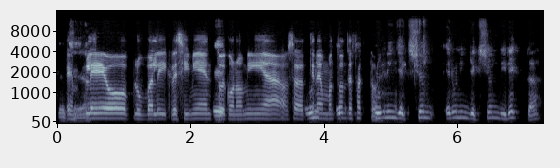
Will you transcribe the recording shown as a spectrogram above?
Sí, empleo, plusvalía, crecimiento, eh, economía, o sea, tiene un montón de factores. Una inyección, era una inyección directa,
